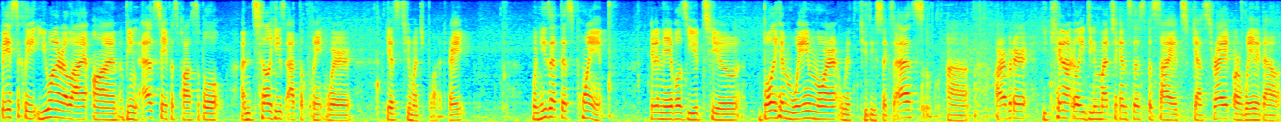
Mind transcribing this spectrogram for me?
basically you want to rely on being as safe as possible until he's at the point where he has too much blood, right? When he's at this point, it enables you to bully him way more with 236S. Uh, Arbiter, he cannot really do much against this besides guess right or wait it out.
